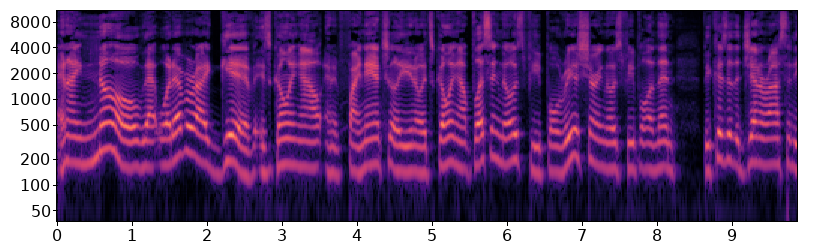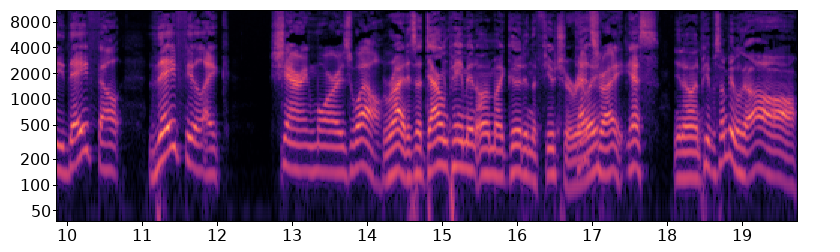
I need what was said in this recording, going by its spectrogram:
and I know that whatever I give is going out, and financially, you know, it's going out, blessing those people, reassuring those people, and then because of the generosity they felt, they feel like sharing more as well. right, it's a down payment on my good in the future. Really, That's right. Yes. You know, and people, some people go, "Oh,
